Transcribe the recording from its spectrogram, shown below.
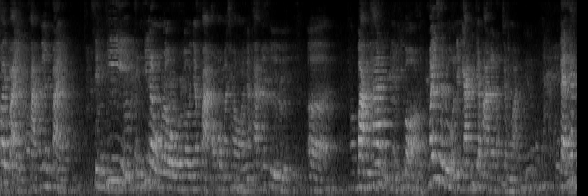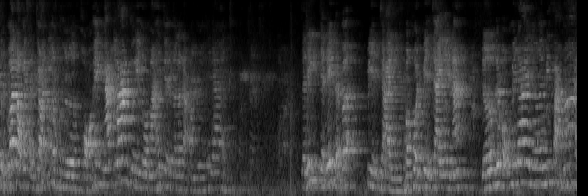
ค่อยไปพาเพื่อนไป สิ่งที่สิ่งที่เราเราเราจะฝากอปมชนะคะก็คือเอ่อบางท่านอย่างที่บอกไม่สะดวกในการที่จะมาระดับจังหวัด แต่ถ้าเกิดว่าเราไปสัญจรที่อำเภอขอให้งัดร่างตัวเองออกมาให้เจอกันระดับอำเภอให้ได้ จะได้จะได้แบบว่าเปลี่ยนใจบางคนเปลี่ยนใจเลยนะ เดิมเลยบอกไม่ได้เลยไม่สามารถ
